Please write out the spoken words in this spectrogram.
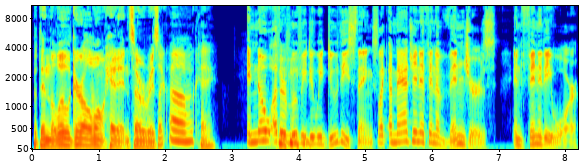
But then the little girl won't hit it, and so everybody's like, "Oh, okay." In no other movie do we do these things. Like, imagine if in Avengers. Infinity War.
